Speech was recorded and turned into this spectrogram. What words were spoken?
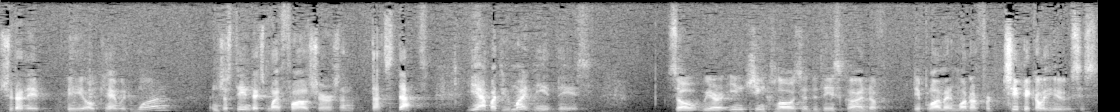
Should I be okay with one? And just index my file shares and that's that. Yeah, but you might need these. So we are inching closer to this kind of deployment model for typical uses.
